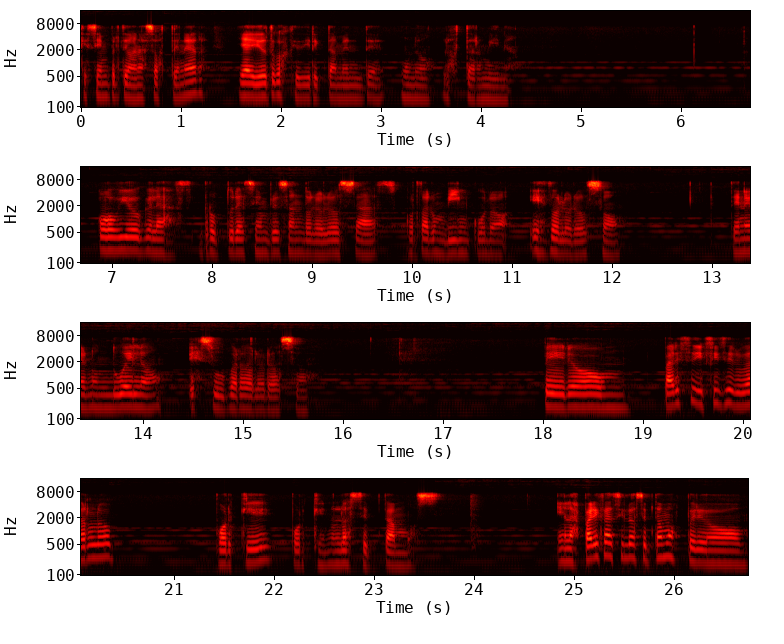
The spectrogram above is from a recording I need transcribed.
que siempre te van a sostener y hay otros que directamente uno los termina. Obvio que las rupturas siempre son dolorosas, cortar un vínculo es doloroso, tener un duelo es súper doloroso, pero mm, parece difícil verlo ¿por qué? Porque no lo aceptamos. En las parejas sí lo aceptamos, pero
